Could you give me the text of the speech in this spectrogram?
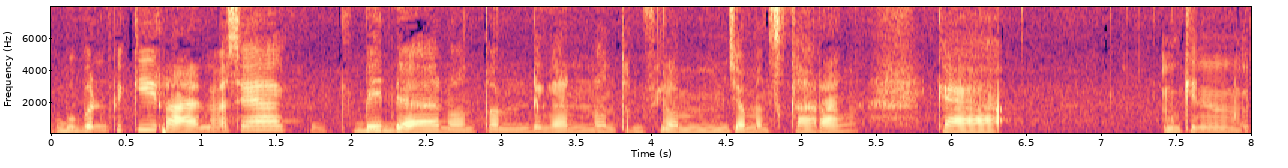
beban pikiran. Maksudnya beda nonton dengan nonton film zaman sekarang. Kayak mungkin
